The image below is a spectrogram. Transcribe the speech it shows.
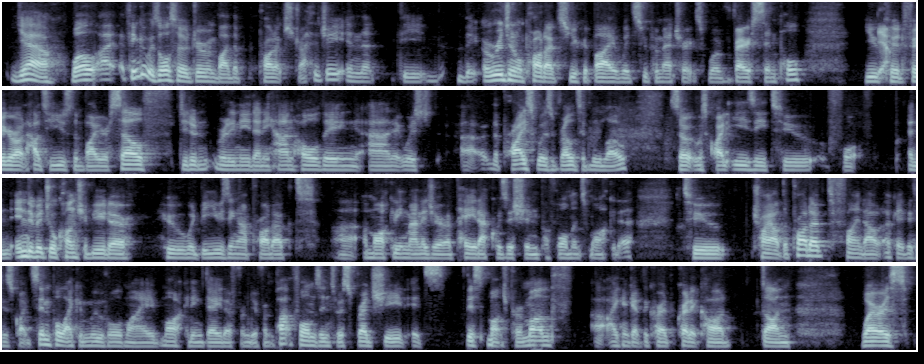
Yeah, well, I think it was also driven by the product strategy in that the the original products you could buy with Supermetrics were very simple you yeah. could figure out how to use them by yourself didn't really need any hand holding and it was uh, the price was relatively low so it was quite easy to for an individual contributor who would be using our product uh, a marketing manager a paid acquisition performance marketer to try out the product find out okay this is quite simple i can move all my marketing data from different platforms into a spreadsheet it's this much per month uh, i can get the credit credit card done whereas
